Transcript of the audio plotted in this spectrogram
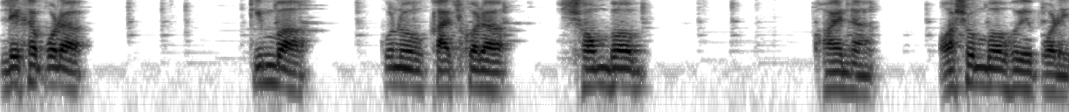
লেখাপড়া কিংবা কোনো কাজ করা সম্ভব হয় না, অসম্ভব হয়ে পড়ে।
